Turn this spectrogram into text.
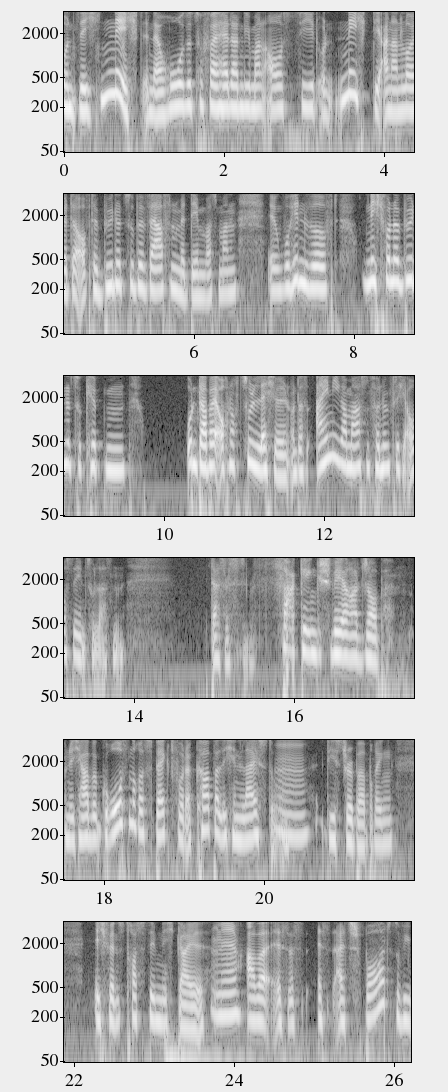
und sich nicht in der Hose zu verheddern, die man auszieht und nicht die anderen Leute auf der Bühne zu bewerfen mit dem, was man irgendwo hinwirft, nicht von der Bühne zu kippen und dabei auch noch zu lächeln und das einigermaßen vernünftig aussehen zu lassen. Das ist ein fucking schwerer Job. Und ich habe großen Respekt vor der körperlichen Leistung, Mhm. die Stripper bringen. Ich finde es trotzdem nicht geil. Nee. Aber es ist, es als Sport, so wie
